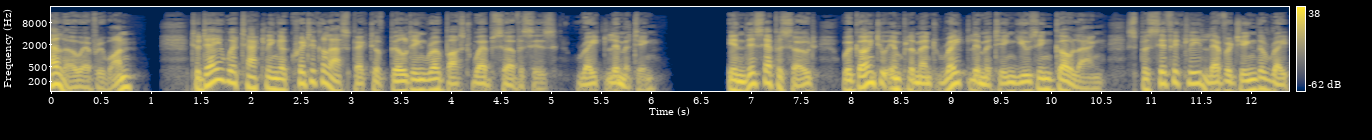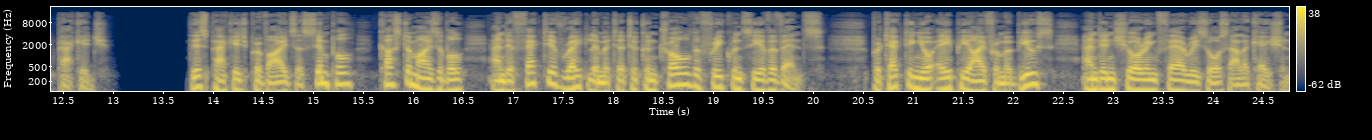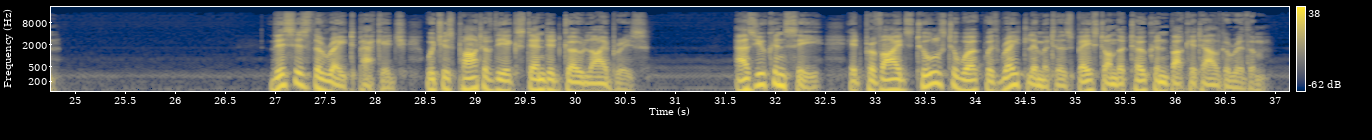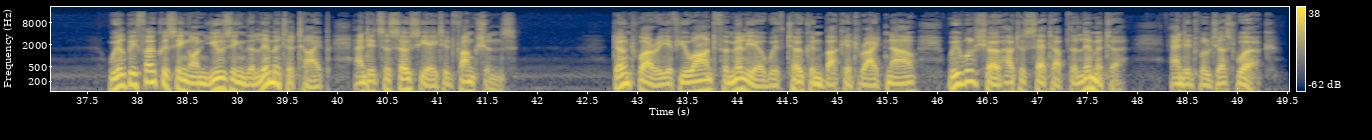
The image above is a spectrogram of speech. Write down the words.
Hello everyone. Today we're tackling a critical aspect of building robust web services, rate limiting. In this episode, we're going to implement rate limiting using Golang, specifically leveraging the rate package. This package provides a simple, customizable, and effective rate limiter to control the frequency of events, protecting your API from abuse and ensuring fair resource allocation. This is the rate package, which is part of the extended Go libraries. As you can see, it provides tools to work with rate limiters based on the token bucket algorithm. We'll be focusing on using the limiter type and its associated functions. Don't worry if you aren't familiar with token bucket right now, we will show how to set up the limiter, and it will just work.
